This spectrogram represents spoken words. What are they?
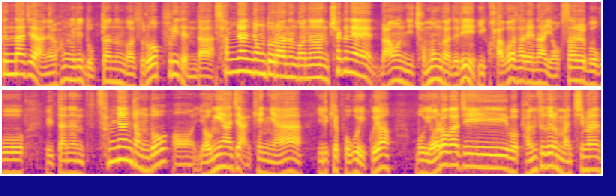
끝나지 않을 확률이 높다는 것으로 풀이된다. 3년 정도라는 거는 최근에 나온 이 전문가들이 이 과거 사례나 역사를 보고 일단은 3년 정도 어, 영위하지 않겠냐 이렇게 보고 있고요. 뭐 여러 가지 뭐 변수들은 많지만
